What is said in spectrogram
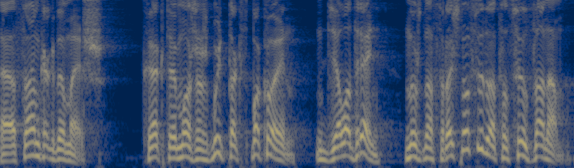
«А сам как думаешь?» «Как ты можешь быть так спокоен? Дело дрянь! Нужно срочно связаться с Физаном!»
